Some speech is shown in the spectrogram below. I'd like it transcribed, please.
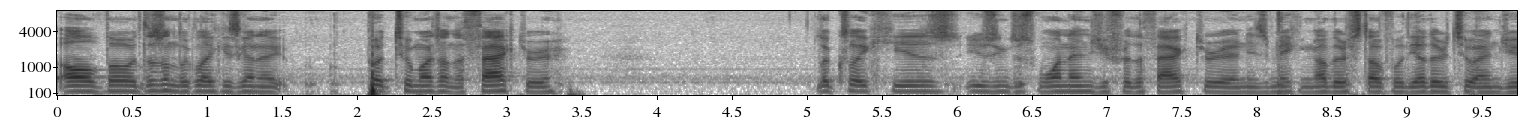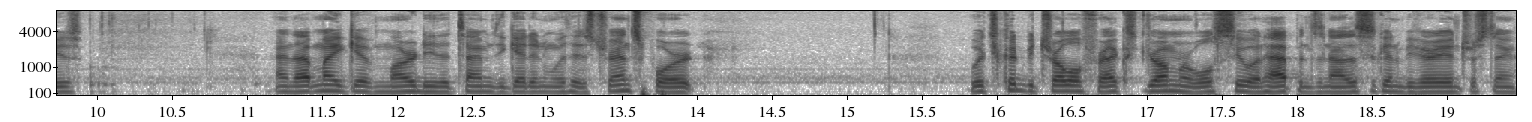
Although it doesn't look like he's going to put too much on the factory. Looks like he is using just one NG for the factory and he's making other stuff with the other two NGs. And that might give Marty the time to get in with his transport which could be trouble for X Drummer. We'll see what happens now. This is going to be very interesting.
